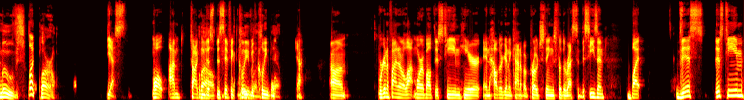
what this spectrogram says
Moves, Look- plural. yes, well, I'm talking Well, specific move Cleveland. with Cleveland. Um, we're going to find out a lot more about this team here and how they're going to kind of approach things for the rest of the season. But this this team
